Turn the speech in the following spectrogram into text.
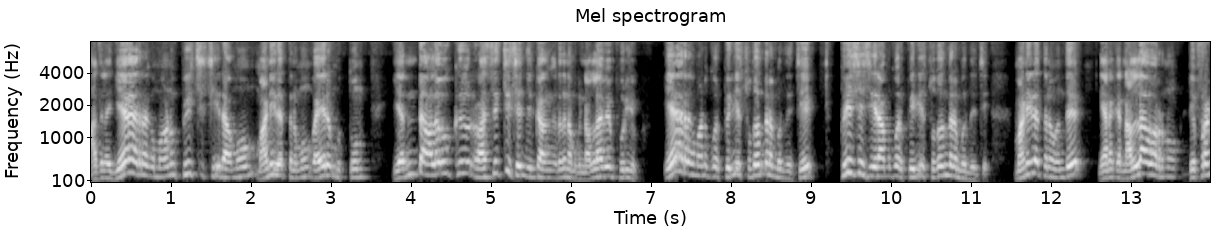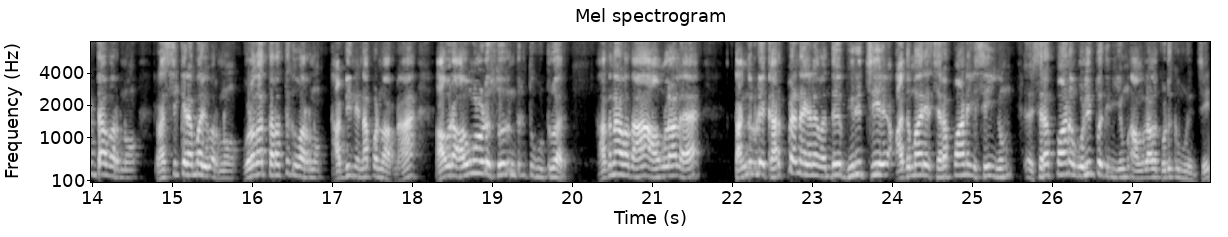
அதுல ஏஆர் ரகுமானும் பி. சி. ஸ்ரீராமும் மணிரத்னமும் வைரமுத்தும் எந்த அளவுக்கு ரசிச்சு செஞ்சிருக்காங்கிறது நமக்கு நல்லாவே புரியும். ஏஆர் ரஹ்மானுக்கு ஒரு பெரிய சுதந்திரம் இருந்துச்சு பிசி ஸ்ரீராமுக்கு ஒரு பெரிய சுதந்திரம் இருந்துச்சு. மணிரத்னம் வந்து எனக்கு நல்லா வரணும் டிஃப்ரெண்ட்டாக வரணும் ரசிக்கிற மாதிரி வரணும் உலகத்தரத்துக்கு வரணும் அப்படின்னு என்ன பண்ணுவார்னா அவர் அவங்களோட சுதந்திரத்துக்கு விட்டுருவார் அதனால தான் அவங்களால தங்களுடைய கற்பனைகளை வந்து விரிச்சு அது மாதிரி சிறப்பான இசையும் சிறப்பான ஒளிப்பதிவையும் அவங்களால கொடுக்க முடிஞ்சுச்சு.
